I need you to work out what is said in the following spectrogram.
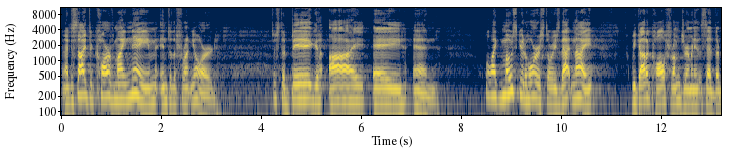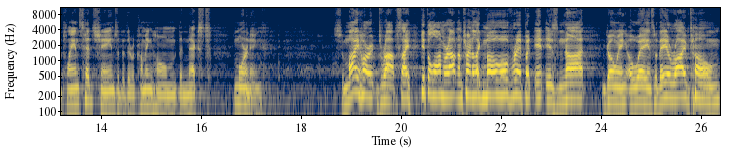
And I decided to carve my name into the front yard. Just a big I A N. Well, like most good horror stories, that night we got a call from Germany that said their plans had changed and that they were coming home the next morning. So my heart drops. I get the lawnmower out and I'm trying to like mow over it, but it is not going away. And so they arrived home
